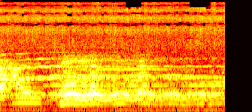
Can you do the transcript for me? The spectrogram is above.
любов.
